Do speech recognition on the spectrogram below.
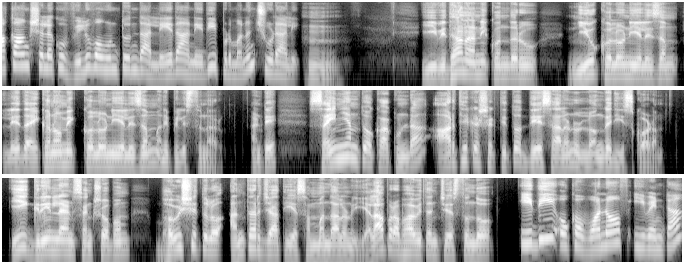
ఆకాంక్షలకు విలువ ఉంటుందా లేదా అనేది ఇప్పుడు మనం చూడాలి. ఈ విధానాన్ని కొందరు న్యూ కొలోనియలిజం లేదా ఎకనామిక్ కొలోనియలిజం అని పిలుస్తున్నారు. అంటే సైన్యంతో కాకుండా ఆర్థిక శక్తితో దేశాలను లొంగజీసుకోవడం. ఈ గ్రీన్లాండ్ సంక్షోభం భవిష్యత్తులో అంతర్జాతీయ సంబంధాలను ఎలా ప్రభావితం చేస్తుందో? ఇది ఒక వన్ ఆఫ్ ఈవెంటా?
